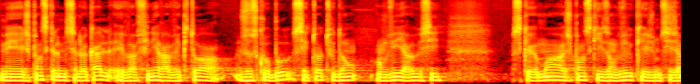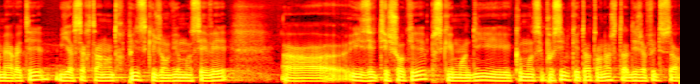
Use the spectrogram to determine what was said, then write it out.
Mais je pense que la mission locale, elle va finir avec toi jusqu'au bout. C'est toi tout donnes envie à eux aussi. Parce que moi, je pense qu'ils ont vu que je me suis jamais arrêté. Il y a certaines entreprises qui ont vu mon CV. Euh, ils étaient choqués parce qu'ils m'ont dit comment c'est possible que toi, ton âge, tu as déjà fait tout ça?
